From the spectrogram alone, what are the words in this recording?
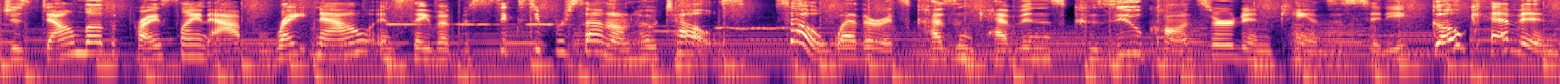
Just download the Priceline app right now and save up to 60% on hotels. So, whether it's Cousin Kevin's Kazoo concert in Kansas City, go Kevin,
